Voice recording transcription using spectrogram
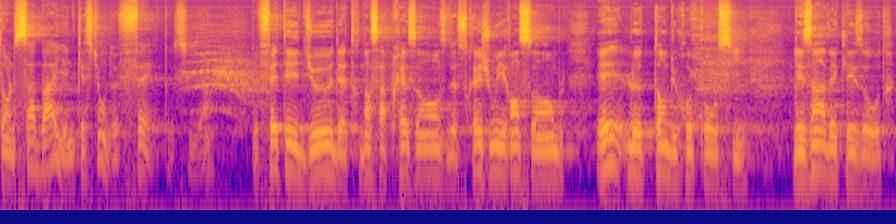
Dans le sabbat, il y a une question de fête aussi de fêter Dieu, d'être dans sa présence, de se réjouir ensemble, et le temps du repos aussi, les uns avec les autres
